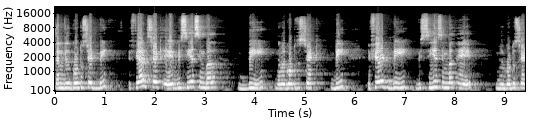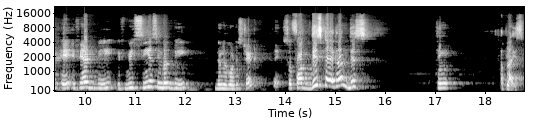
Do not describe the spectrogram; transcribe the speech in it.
then we'll go to state B. If we are at state A, we see a symbol B, then we'll go to the state B. If we are at B, we see a symbol A, we'll go to state A. If we are at B, if we see a symbol B, then we'll go to state A. So for this diagram, this thing applies.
